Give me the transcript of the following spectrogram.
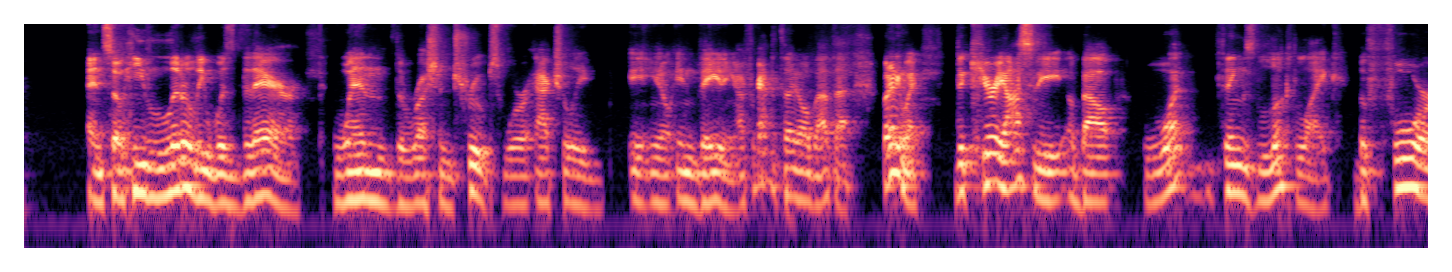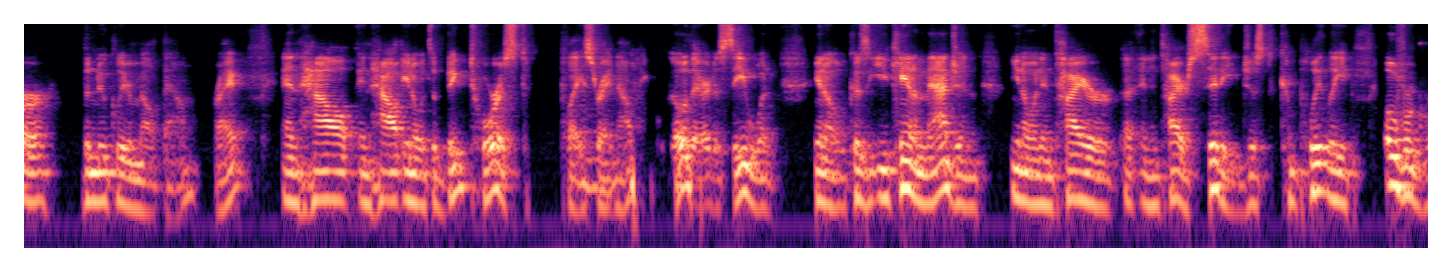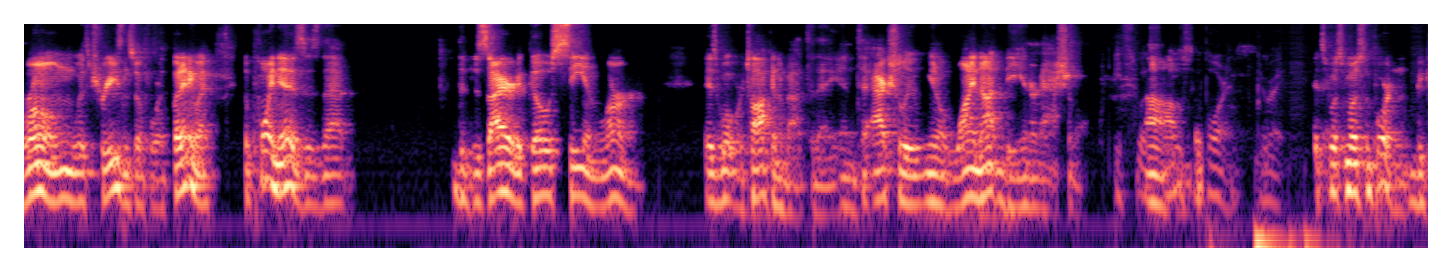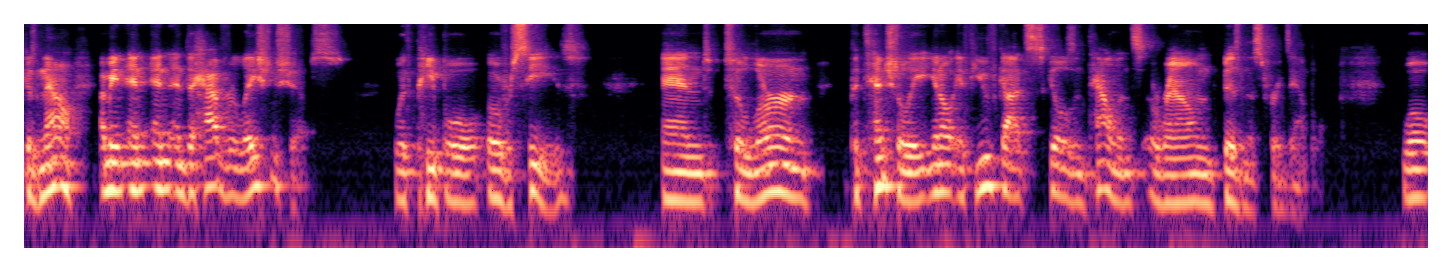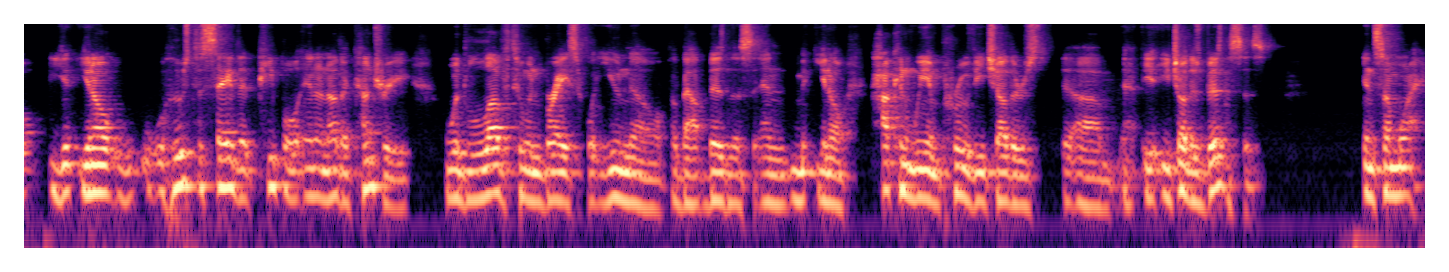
And so he literally was there when the russian troops were actually you know invading. I forgot to tell you all about that. But anyway the curiosity about what things looked like before the nuclear meltdown right? And how and how you know it's a big tourist place mm-hmm. right now go there to see what you know because you can't imagine you know an entire uh, an entire city just completely overgrown with trees and so forth. But anyway the point is is that the desire to go see and learn is what we're talking about today. And to actually you know why not be international? It's what's um, most important You're right. it's what's most important. Because now i mean and and and to have relationships with people overseas and to learn potentially you know if you've got skills and talents around business for example well you, you know who's to say that people in another country would love to embrace what you know about business and you know how can we improve each other's um, each other's businesses in some way.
